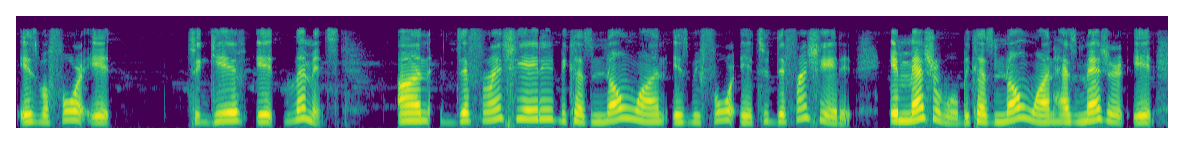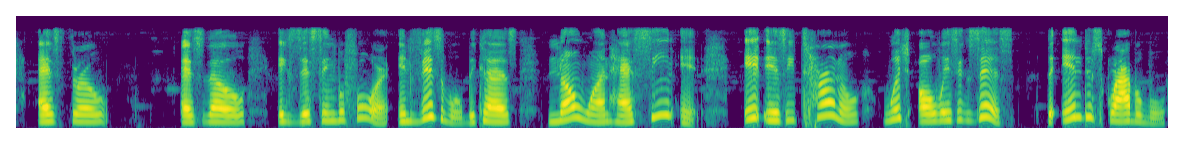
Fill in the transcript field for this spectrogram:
is before it to give it limits undifferentiated because no one is before it to differentiate it. Immeasurable because no one has measured it as though as though existing before. Invisible because no one has seen it. It is eternal which always exists. The indescribable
